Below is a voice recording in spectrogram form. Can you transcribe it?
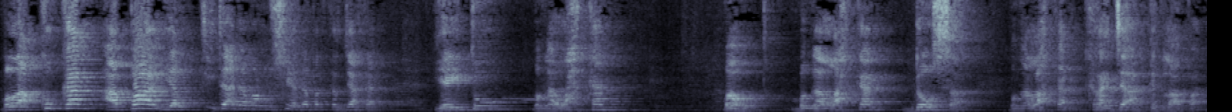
melakukan apa yang tidak ada manusia dapat kerjakan, yaitu mengalahkan maut, mengalahkan dosa, mengalahkan kerajaan ke-8.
